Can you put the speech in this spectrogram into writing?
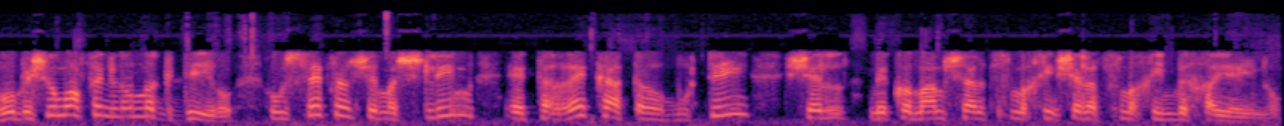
והוא בשום אופן לא מגדיר. הוא ספר שמשלים את הרקע התרבותי של מקומם של, צמחים, של הצמחים בחיינו.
